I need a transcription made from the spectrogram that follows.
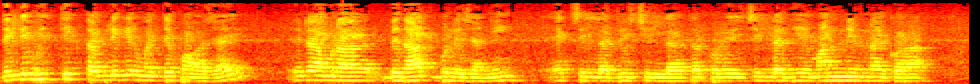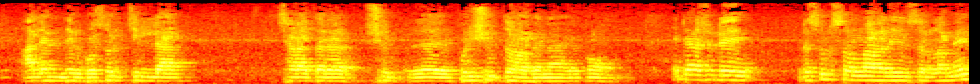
দিল্লি ভিত্তিক তাবলিগের মধ্যে পাওয়া যায়। এটা আমরা বেদাত বলে জানি। এক চিল্লা, দুই চিল্লা, তারপরে এই চিল্লা দিয়ে মান নির্ণয় করা। আলেমদের বছর চিল্লা ছাড়া তারা শুদ্ধ- পরিশুদ্ধ হবে না, এরকম। এটা আসলে রসুল সাল্লাহ আলহিসাল্লামের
